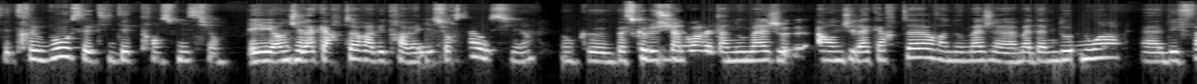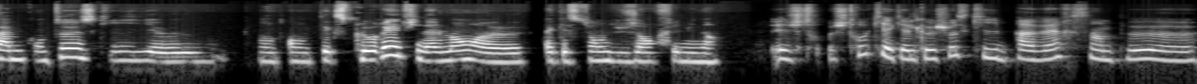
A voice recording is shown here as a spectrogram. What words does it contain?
c'est très beau cette idée de transmission. Et Angela Carter avait travaillé sur ça aussi. Hein. Donc, euh, parce que le chien noir est un hommage à Angela Carter, un hommage à Madame d'Aulnoy, à des femmes conteuses qui euh, ont, exploré finalement euh, la question du genre féminin. Et je, trouve qu'il y a quelque chose qui traverse un peu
